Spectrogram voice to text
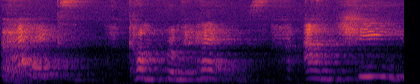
Eggs come from hens and cheese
